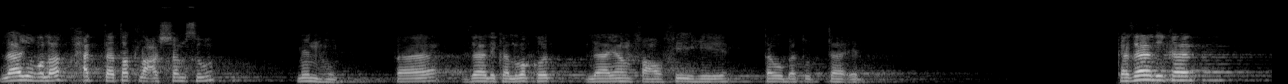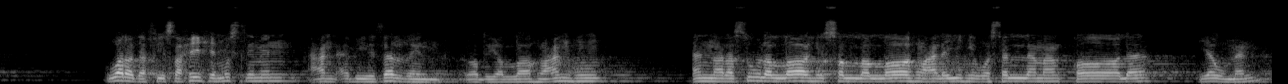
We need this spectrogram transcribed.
لا يغلق حتى تطلع الشمس منه. فذلك الوقت لا ينفع فيه توبة التائب. كذلك ورد في صحيح مسلم عن أبي ذر رضي الله عنه أن رسول الله صلى الله عليه وسلم قال يوما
